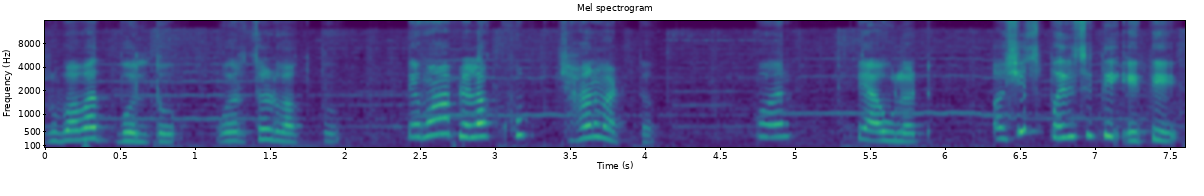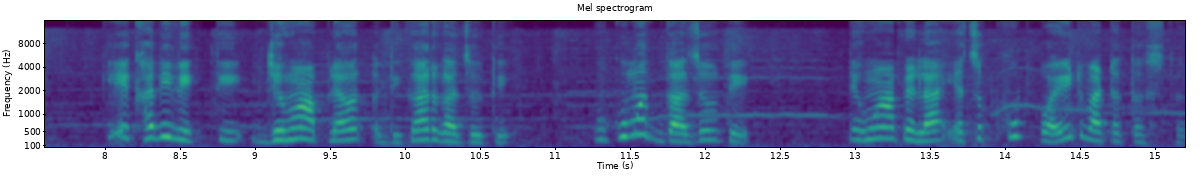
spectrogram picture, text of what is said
रुबाबात बोलतो वरचढ वागतो तेव्हा आपल्याला खूप छान वाटतं. पण त्याउलट अशीच परिस्थिती येते की एखादी व्यक्ती जेव्हा आपल्यावर अधिकार गाजवते हुकूमत गाजवते तेव्हा आपल्याला याचं खूप वाईट वाटत असतं.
